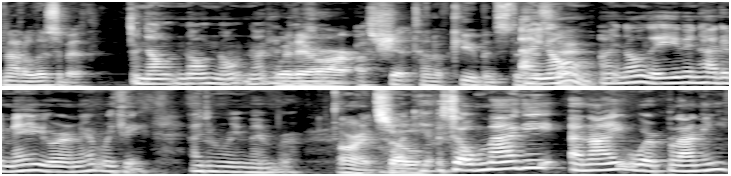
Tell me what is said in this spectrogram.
Not Elizabeth, No, no, no, not where there are a shit ton of Cubans to this I know, day. I know. They even had a mayor and everything. I don't remember. All right, so But- so Maggie and I were planning.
